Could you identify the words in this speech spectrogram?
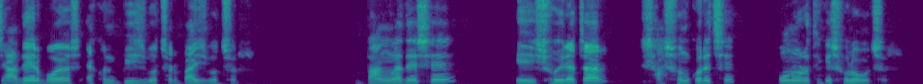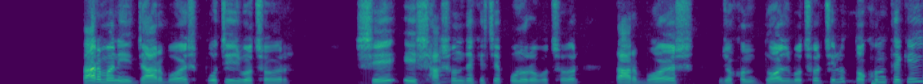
যাদের বয়স এখন বিশ বছর, বাইশ বছর, বাংলাদেশে এই স্বৈরাচার শাসন করেছে পনেরো থেকে ষোলো বছর। তার মানে যার বয়স পঁচিশ বছর সে এই শাসন দেখেছে পনেরো বছর। তার বয়স যখন দশ বছর ছিল, তখন থেকেই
